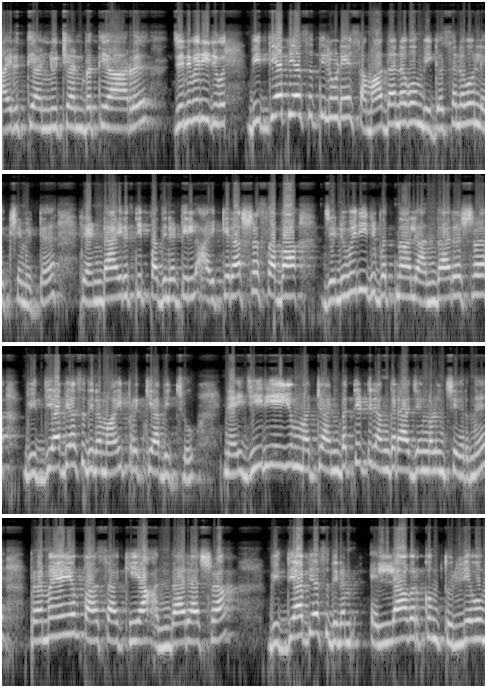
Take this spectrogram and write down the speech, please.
ആയിരത്തി അഞ്ഞൂറ്റി അൻപത്തി ആറ് ജനുവരി ഇരുപത്. വിദ്യാഭ്യാസത്തിലൂടെ സമാധാനവും വികസനവും ലക്ഷ്യമിട്ട് രണ്ടായിരത്തി പതിനെട്ടിൽ ഐക്യരാഷ്ട്രസഭ ജനുവരി ഇരുപത്തിനാല് അന്താരാഷ്ട്ര വിദ്യാഭ്യാസ ദിനമായി പ്രഖ്യാപിച്ചു. നൈജീരിയയും മറ്റ് അൻപത്തിയെട്ട് അംഗരാജ്യങ്ങളും ചേർന്ന് പ്രമേയം പാസാക്കിയ അന്താരാഷ്ട്ര വിദ്യാഭ്യാസ ദിനം എല്ലാവർക്കും തുല്യവും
